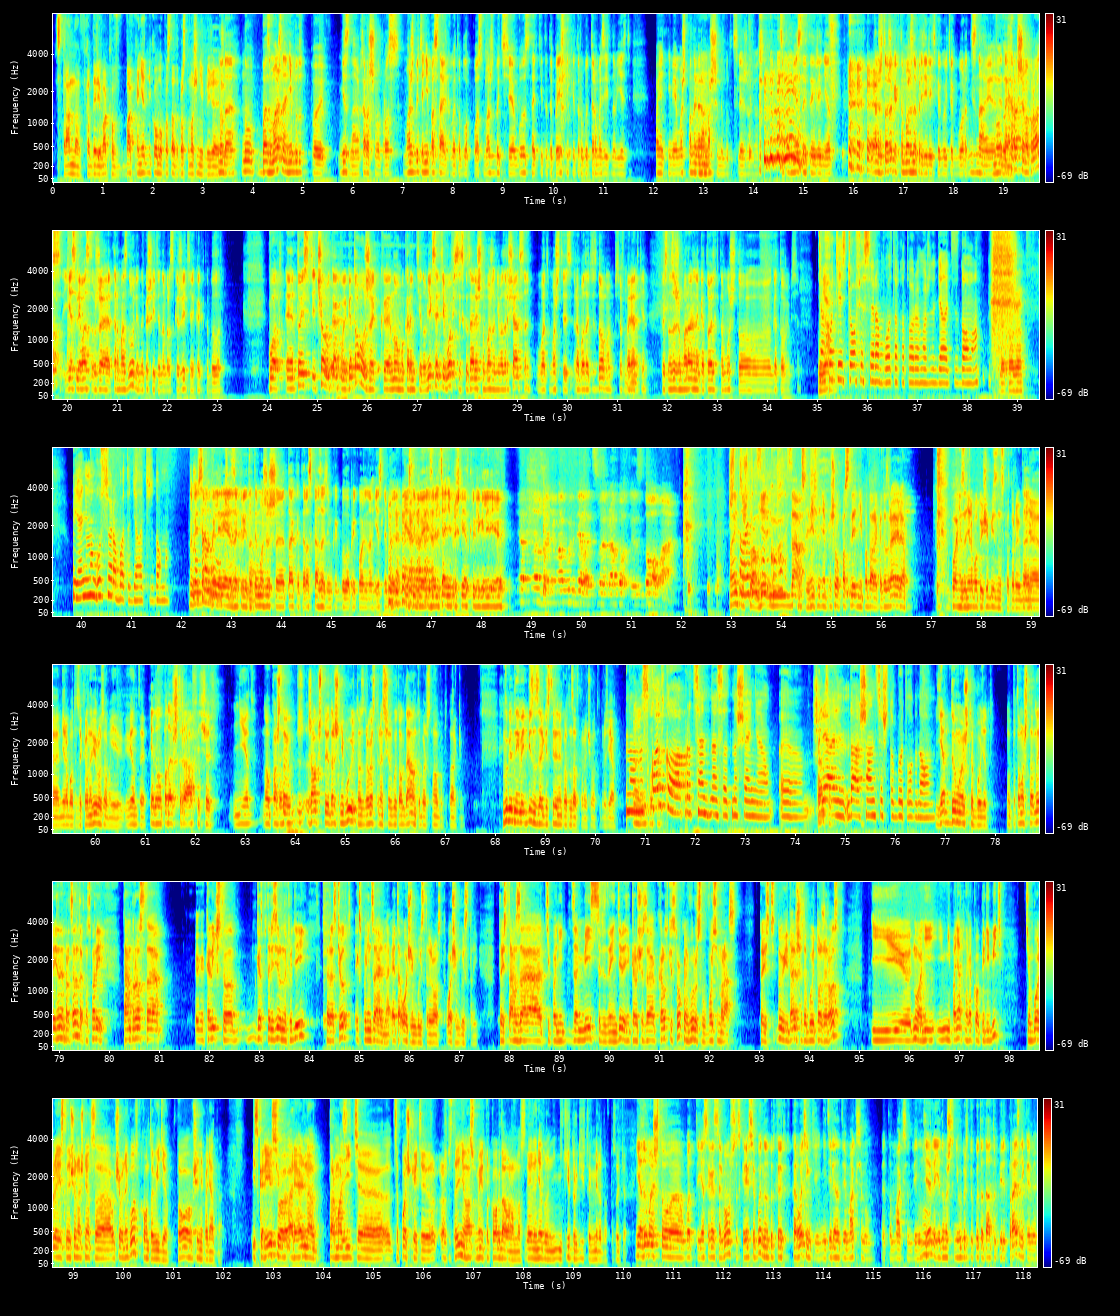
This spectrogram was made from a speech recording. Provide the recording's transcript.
Странно, в Хадере Вака, Вака нет никакого блокпоста, ты просто в машине приезжаешь. Ну да, ну, возможно, они будут, э, не знаю, хороший вопрос. Может быть, они поставят какой-то блокпост, может быть, будут стоять какие-то ДПСники, которые будут тормозить на въезде понять не имею. Может, по номерам mm. машины будут отслеживать вас. Типа, местный ты или нет. Там же тоже как-то можно определить, какой у тебя город. Не знаю. Ну, это да. хороший вопрос. Если вас уже тормознули, напишите нам, расскажите, как это было. Вот, э, то есть, что вы, как вы, готовы уже к новому карантину? Мне, кстати, в офисе сказали, что можно не возвращаться, вот, можете работать из дома, все в Мгм. порядке. То есть, нас уже морально готовят к тому, что готовимся. У тебя Я- хоть есть офис и работа, которую можно делать из дома. Я тоже. Я не могу свою работу делать из дома. Но Ну, ну, все равно галерея закрыта, Да. ты можешь э, так это рассказывать им, как было прикольно, если бы, если бы израильтяне пришли и открыли галерею. Я тоже не могу делать свою работу из дома. Знаете Что что? это за Мне-? Да, мне сегодня пришел последний подарок от Израиля. В плане за неработающий бизнес, который у Так. меня не работает за коронавирусом и ивенты. Я думал, подать штраф еще. Нет. Ну, просто ж- жалко, что ее дальше не будет, но с другой стороны, сейчас будет локдаун, то больше снова будут подарки. Выгодно иметь бизнес зарегистрированный год назад, короче, вот, друзья. Ну, А, насколько процентное соотношение э, реально, да, шансы, что будет локдаун? Я думаю, что будет. Ну, потому что, ну, я в процентах, но смотри, там просто э, количество госпитализированных людей растет экспоненциально. Это очень быстрый рост, очень быстрый. То есть там за, типа, не, за месяц или за две недели, короче, за короткий срок он вырос в 8 раз. То есть, ну, и дальше это будет тоже рост. И, ну, они непонятно, как его перебить. Тем более, если еще начнется учебный год в каком-то виде, то вообще непонятно. И, скорее всего, реально тормозить э, цепочки эти распространения у нас умеет только локдауном. У нас реально нету никаких других там методов, по сути. Я думаю, что э, вот я согласен с Альбомом, что скорее всего будет, но это будет коротенький, недели на две максимум. Это максимум две Ну. недели. Я думаю, что не выбрать какую-то дату перед праздниками.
